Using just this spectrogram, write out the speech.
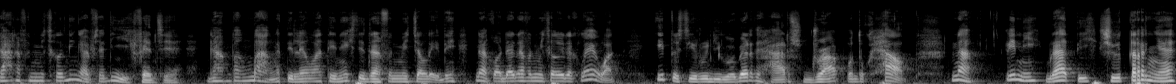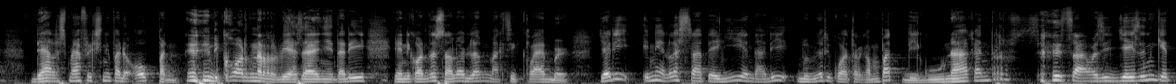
Donovan Mitchell ini nggak bisa defense ya. Gampang banget dilewatin si Donovan Mitchell ini. Nah kalau Donovan Mitchell udah kelewat, itu si Rudy Gobert harus drop untuk help. Nah ini berarti shooternya Dallas Mavericks ini pada open di corner biasanya. Tadi yang di corner selalu adalah Maxi Kleber. Jadi ini adalah strategi yang tadi belum di quarter keempat digunakan terus sama si Jason Kidd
